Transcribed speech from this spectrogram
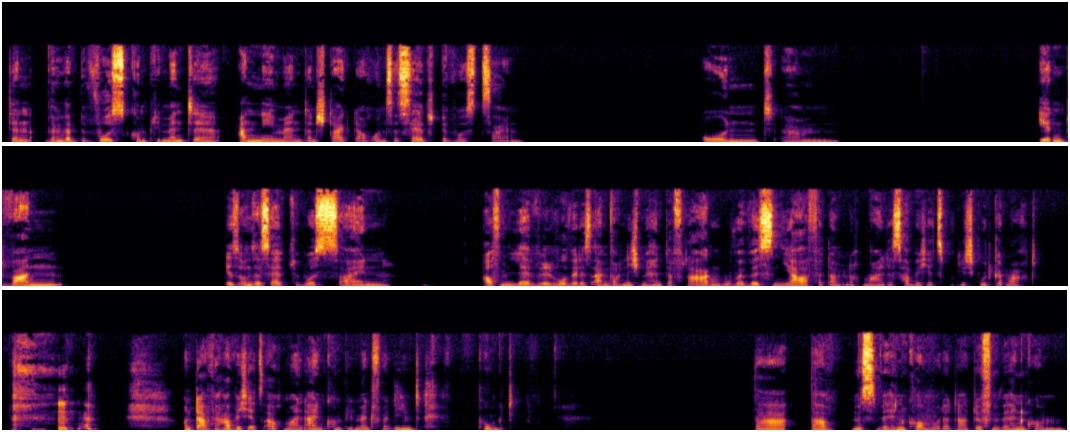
Denn wenn wir bewusst Komplimente annehmen, dann steigt auch unser Selbstbewusstsein. Und ähm, irgendwann ist unser Selbstbewusstsein auf einem Level, wo wir das einfach nicht mehr hinterfragen, wo wir wissen, ja, verdammt nochmal, das habe ich jetzt wirklich gut gemacht. Und dafür habe ich jetzt auch mal ein Kompliment verdient. Punkt. Da, da müssen wir hinkommen oder da dürfen wir hinkommen.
